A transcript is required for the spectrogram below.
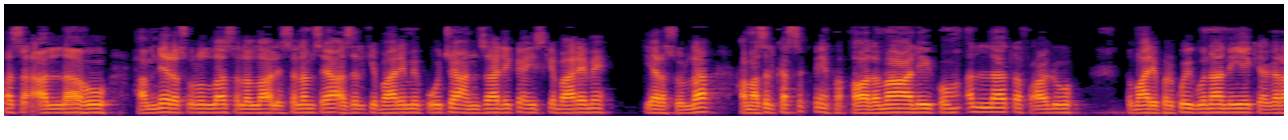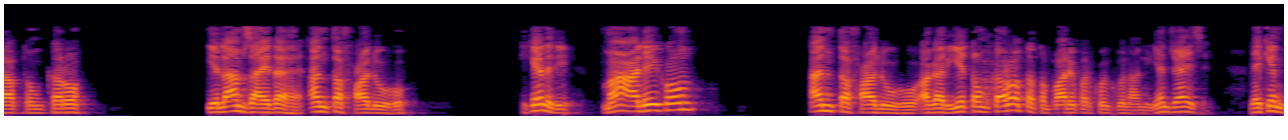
بس اللہ ہو ہم نے رسول اللہ صلی اللہ علیہ وسلم سے عزل کے بارے میں پوچھا انزال کا اس کے بارے میں۔ یا رسول اللہ ہم عزل کر سکتے ہیں۔ فقال ما علیکم اللہ تفعلو تمہارے پر کوئی گناہ نہیں ہے کہ اگر آپ تم کرو۔ یہ لام زائدہ ہے۔ ان تفعلو ہو ٹھیک ہے نا جی؟ ما علیکم ان تفعلو ہو اگر یہ تم کرو تو تمہارے پر کوئی گناہ نہیں ہے۔ جائز ہے۔ لیکن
